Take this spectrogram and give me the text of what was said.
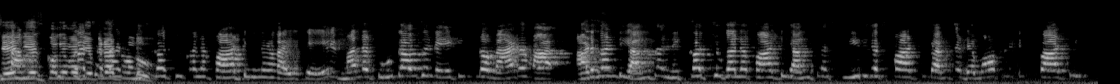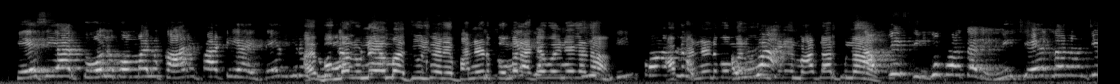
సేల్ చేసుకోలేమని చెప్పినట్టుండు. పార్టీనే అయితే మన టూ థౌజండ్ ఎయిటీన్లో మేడం అడగండి అంత నిక్కచ్చు గల పార్టీ అంత సీరియస్ పార్టీ పార్టీ కేసీఆర్ తోలు బొమ్మలు కాని పార్టీ అయితే బొమ్మలు ఉన్నాయమ్మా చూసిన నేను. పన్నెండు బొమ్మలు అటే పోయినాయి కదా. పన్నెండు బొమ్మల నేను మాట్లాడుతున్నా. సిగ్గుపోతది. మీ చేతిలో నుంచి.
